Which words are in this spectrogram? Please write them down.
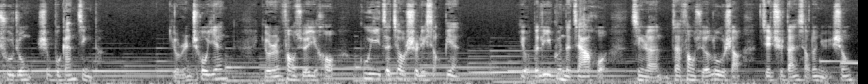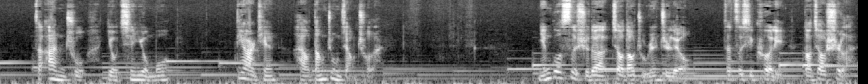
初中是不干净的，有人抽烟，有人放学以后故意在教室里小便，有的立棍的家伙竟然在放学路上劫持胆小的女生，在暗处又亲又摸，第二天还要当众讲出来。年过四十的教导主任之流，在自习课里到教室来，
